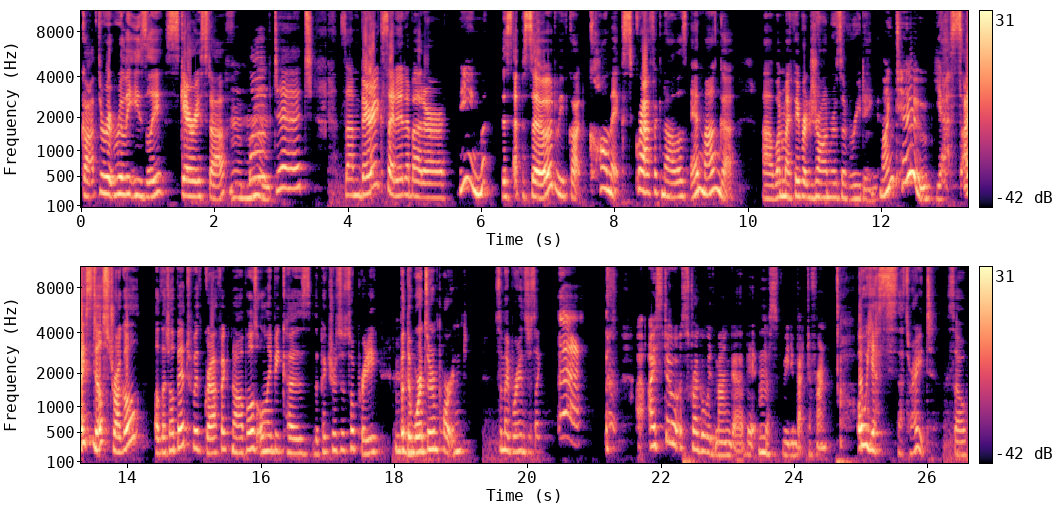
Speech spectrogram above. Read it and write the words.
got through it really easily. Scary stuff. Mhm. Loved it. So I'm very excited about our theme this episode. We've got comics, graphic novels, and manga. Uh, one of my favorite genres of reading. Mine too. Yes, I still struggle a little bit with graphic novels only because the pictures are so pretty, but the words are important. So my brain's just like, ah. I, still struggle with manga a bit, Mm. just reading back to front. Oh, yes, that's right. So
